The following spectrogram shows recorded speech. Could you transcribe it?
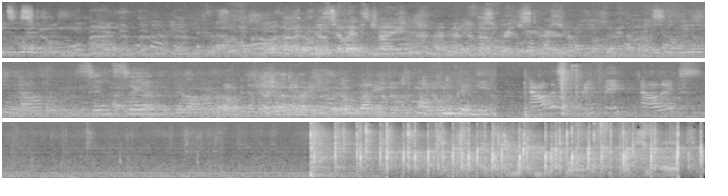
now the is still more magnet than, than zone. I think that's So it's my, my youngest wrist hurt and a muscle. Since then, Alex Griffin, Alex. You keep it Professor Alex.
